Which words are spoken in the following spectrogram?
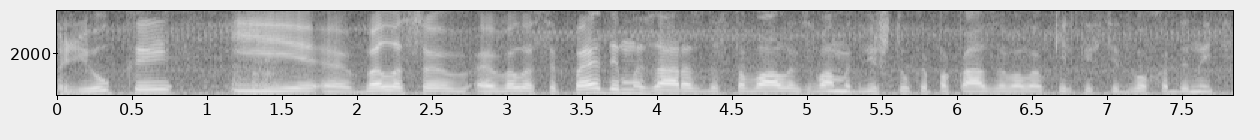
брюки, і е, е, велосипеди. Ми зараз доставали з вами дві штуки, показували в кількості двох одиниць.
